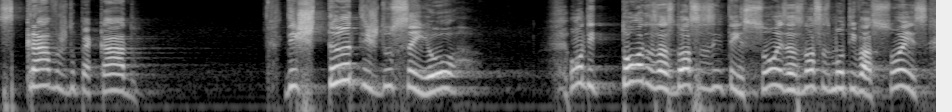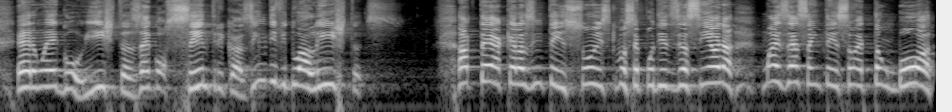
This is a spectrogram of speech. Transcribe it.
Escravos do pecado distantes do Senhor, onde todas as nossas intenções, as nossas motivações eram egoístas, egocêntricas, individualistas. Até aquelas intenções que você podia dizer assim: olha, mas essa intenção é tão boa,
